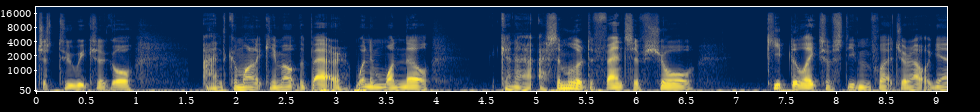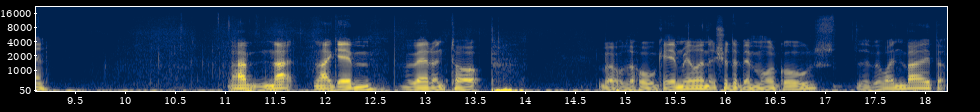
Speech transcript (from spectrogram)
just two weeks ago, and Kilmarnock came out the better, winning 1 0. Can of a similar defensive show. Keep the likes of Stephen Fletcher out again. Um, that that game we were on top. Well, the whole game really, and it should have been more goals that we win by. But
